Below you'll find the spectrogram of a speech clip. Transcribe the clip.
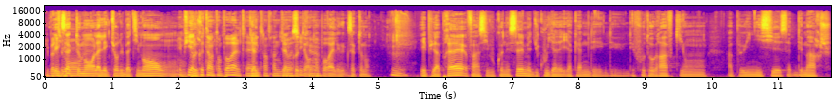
du bâtiment. Exactement, la lecture du bâtiment. on- Et puis il y a peut- le côté intemporel, tu il y a es le- en train de il y a dire le aussi. côté que- intemporel, exactement. Hmm. Et puis après, enfin, si vous connaissez, mais du coup, il y a, il y a quand même des, des- des photographes qui ont un peu initié cette démarche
